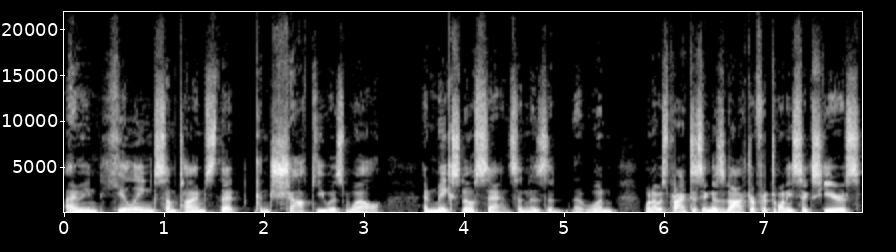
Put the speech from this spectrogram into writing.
I mean, healing sometimes that can shock you as well and makes no sense. And as a, when when I was practicing as a doctor for 26 years,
